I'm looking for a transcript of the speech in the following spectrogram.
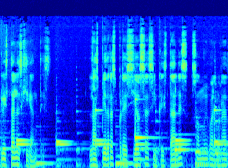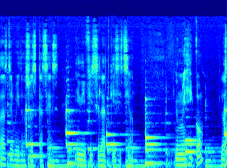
Cristales gigantes. Las piedras preciosas y cristales son muy valoradas debido a su escasez y difícil adquisición. En México, los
